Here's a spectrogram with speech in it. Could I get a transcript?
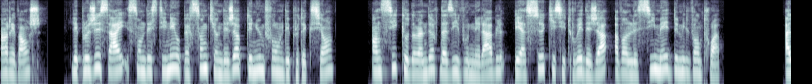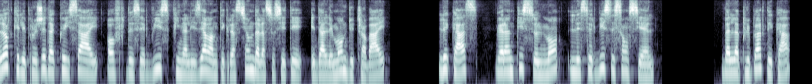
En revanche, les projets SAI sont destinés aux personnes qui ont déjà obtenu une forme de protection, ainsi qu'aux demandeurs d'asile vulnérables et à ceux qui s'y trouvaient déjà avant le 6 mai 2023. Alors que les projets d'accueil SAI offrent des services finalisés à l'intégration dans la société et dans le monde du travail, les CAS garantissent seulement les services essentiels. Dans la plupart des cas,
